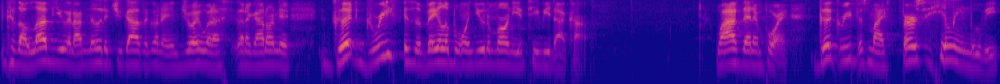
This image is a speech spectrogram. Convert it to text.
because I love you and I know that you guys are going to enjoy what I, what I got on there. Good Grief is available on eudaimoniatv.com. Why is that important? Good Grief is my first healing movie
